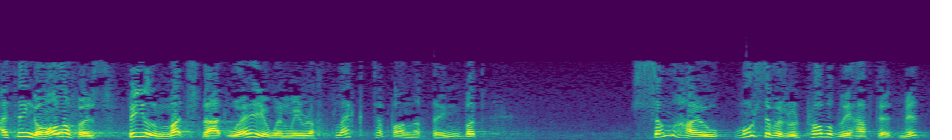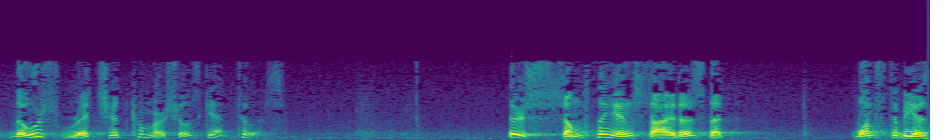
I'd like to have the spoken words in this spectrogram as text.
I think all of us feel much that way when we reflect upon the thing, but somehow most of us would probably have to admit those wretched commercials get to us. There's something inside us that wants to be as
